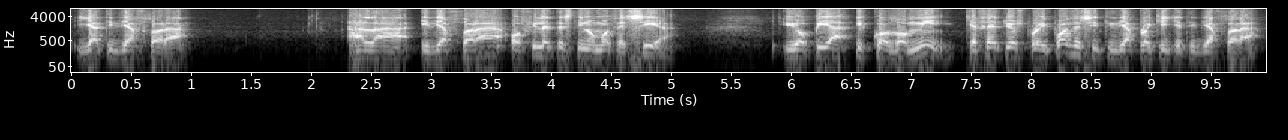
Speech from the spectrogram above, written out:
για τη διαφθορά, αλλά η διαφθορά οφείλεται στην ομοθεσία, η οποία οικοδομεί και θέτει ως προϋπόθεση τη διαπλοκή και τη διαφθορά.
